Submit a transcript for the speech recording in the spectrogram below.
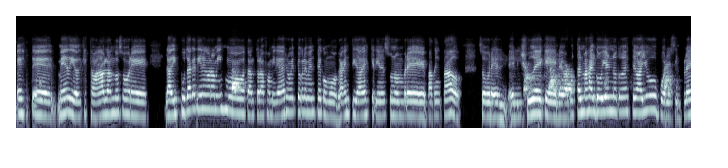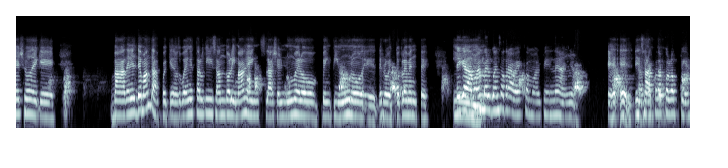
este, medios que estaban hablando sobre la disputa que tienen ahora mismo tanto la familia de Roberto Clemente como otras entidades que tienen su nombre patentado sobre el, el issue de que le va a costar más al gobierno todo este bayú por el simple hecho de que van a tener demandas porque no se pueden estar utilizando la imagen slash el número 21 de, de Roberto Clemente. Y quedamos en vergüenza otra vez, como el fin de año. eh, eh, exacto. con los pies.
